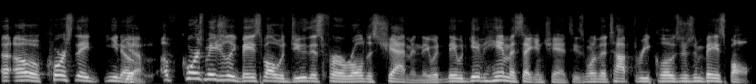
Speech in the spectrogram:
uh, oh, of course they, you know, Yeah. of course Major League Baseball would do this for Aroldis Chapman. They would they would give him a second chance. He's one of the top three closers in baseball.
